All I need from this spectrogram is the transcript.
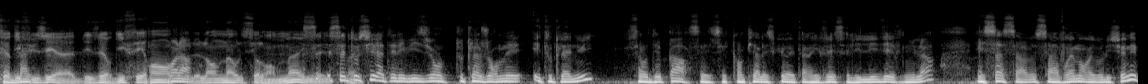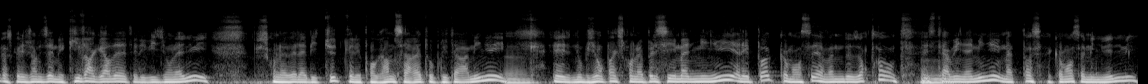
C'est-à-dire diffusé à des heures différentes, Voilà. le lendemain ou le surlendemain. C'est c'est ouais. aussi la télévision toute la journée et toute la nuit. Ça, au départ, c'est quand Pierre Lescure est arrivé, c'est l'idée est venue là. Et ça, ça, ça a vraiment révolutionné parce que les gens disaient, mais qui va regarder la télévision la nuit? Puisqu'on avait l'habitude que les programmes s'arrêtent au plus tard à minuit. Et n'oublions pas que ce qu'on appelle cinéma de minuit, à l'époque, commençait à 22h30 et se termine à minuit. Maintenant, ça commence à minuit et demi.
